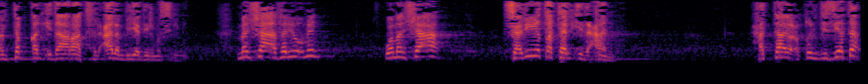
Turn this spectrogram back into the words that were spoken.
أن تبقى الإدارات في العالم بيد المسلمين. من شاء فليؤمن ومن شاء شريطة الإذعان. حتى يعطوا الجزية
